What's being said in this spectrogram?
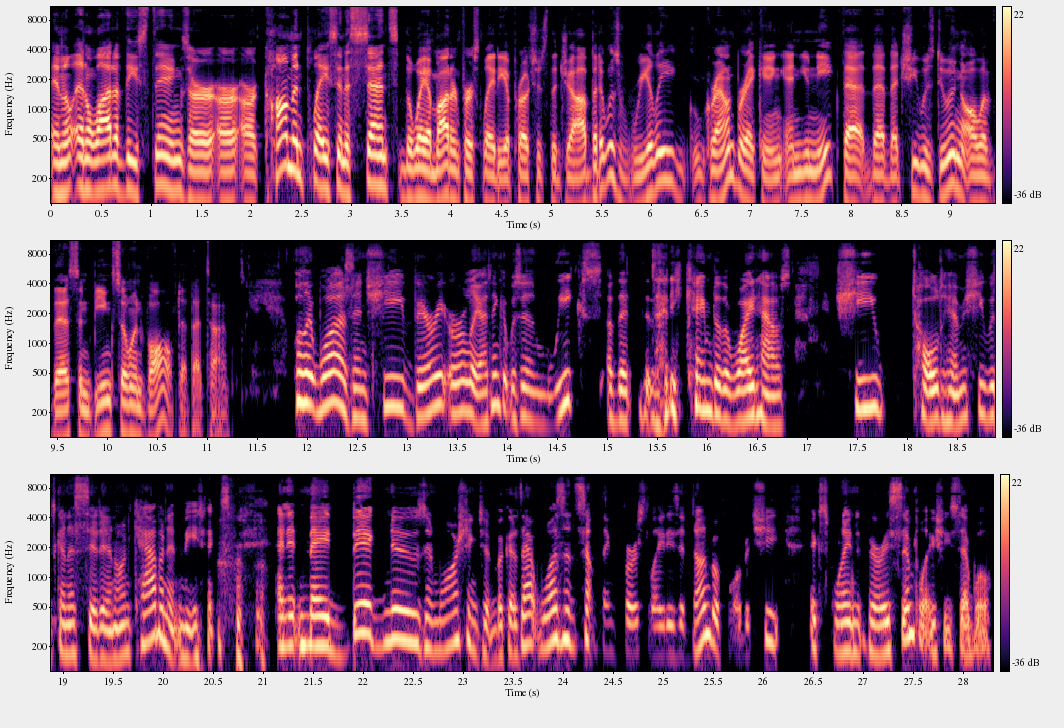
and and a lot of these things are, are, are commonplace in a sense the way a modern first lady approaches the job but it was really groundbreaking and unique that that that she was doing all of this and being so involved at that time. Well it was and she very early i think it was in weeks of that that he came to the white house she told him she was going to sit in on cabinet meetings. and it made big news in Washington because that wasn't something first ladies had done before. But she explained it very simply. She said, Well,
